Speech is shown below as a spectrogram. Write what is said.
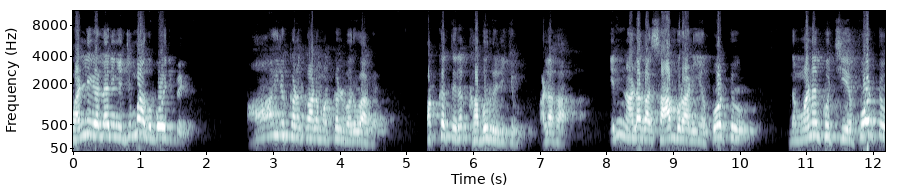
பள்ளிகள்ல நீங்க ஜும்மாக்கு போயிருப்பீங்க ஆயிரக்கணக்கான மக்கள் வருவாங்க பக்கத்துல கபூர் இருக்கும் அழகா என்ன அழகா சாம்புராணிய போட்டு இந்த மணக்குச்சியை போட்டு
